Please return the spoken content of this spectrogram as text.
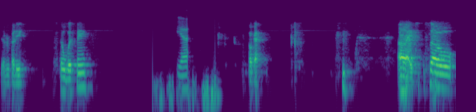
is everybody still with me? Yeah. Okay. all right. So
